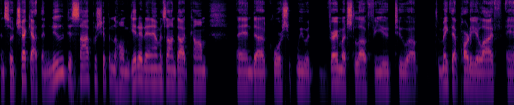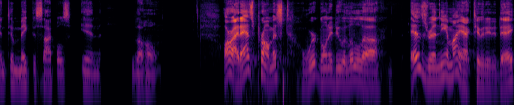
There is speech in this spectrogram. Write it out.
And so check out the new discipleship in the home. Get it at Amazon.com. And uh, of course, we would very much love for you to uh, to make that part of your life and to make disciples in the home. All right, as promised, we're going to do a little uh, Ezra Nehemiah activity today.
